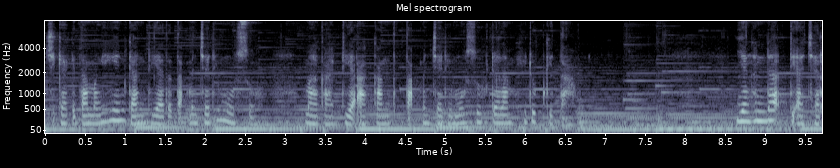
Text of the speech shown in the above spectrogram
jika kita menginginkan dia tetap menjadi musuh, maka dia akan tetap menjadi musuh dalam hidup kita. Yang hendak diajar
